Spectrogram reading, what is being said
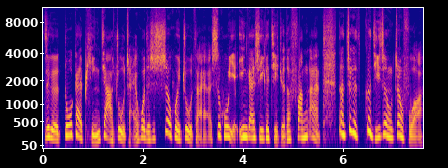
这个多盖平价住宅或者是社会住宅啊，似乎也应该是一个解决的方案。那这个各级这种政府啊，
